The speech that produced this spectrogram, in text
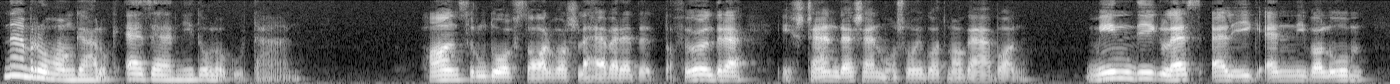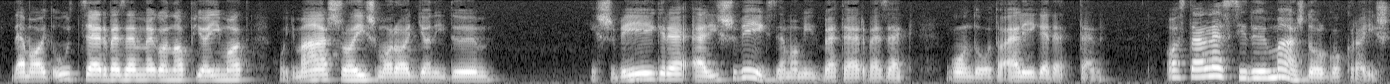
nem rohangálok ezernyi dolog után. Hans Rudolf szarvas leheveredett a földre, és csendesen mosolygott magában. Mindig lesz elég ennivalóm, de majd úgy szervezem meg a napjaimat, hogy másra is maradjon időm. És végre el is végzem, amit betervezek, gondolta elégedetten. Aztán lesz idő más dolgokra is,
